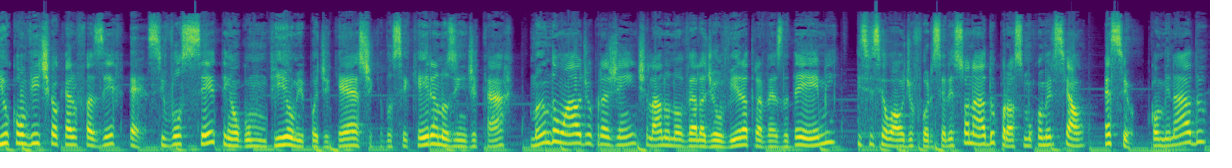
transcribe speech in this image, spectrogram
E o convite que eu quero fazer é: se você tem algum filme, podcast que você queira nos indicar, manda um áudio pra gente lá no Novela de Ouvir através da DM. E se seu áudio for selecionado, o próximo comercial é seu. Combinado?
